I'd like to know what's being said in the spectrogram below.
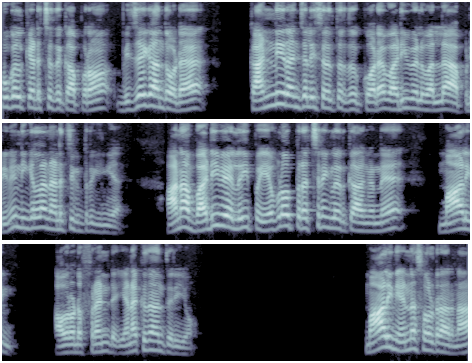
புகழ் கிடைச்சதுக்கு அப்புறம் விஜயகாந்தோட கண்ணீர் அஞ்சலி செலுத்துறதுக்கு கூட வடிவேலு வரல அப்படின்னு நீங்கள்லாம் நினச்சிக்கிட்டு இருக்கீங்க. ஆனால் வடிவேலு இப்போ எவ்வளோ பிரச்சனைகள் இருக்காங்கன்னு மாலின் அவரோட ஃப்ரெண்டு எனக்கு தான் தெரியும். மாலின் என்ன சொல்கிறாருன்னா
